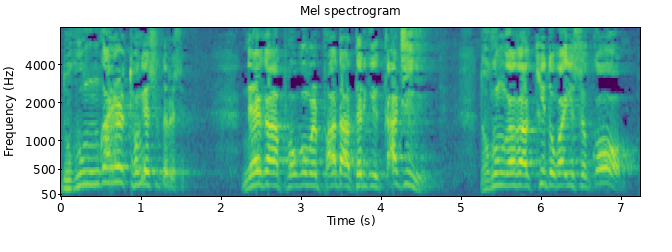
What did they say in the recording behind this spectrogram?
누군가를 통해서 들었어요. 내가 복음을 받아들이기까지 누군가가 기도가 있었고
